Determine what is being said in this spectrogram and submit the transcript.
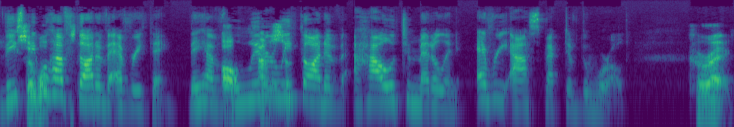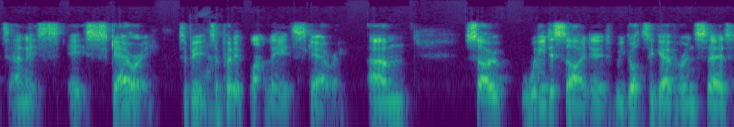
these so people what, have thought of everything. They have oh, literally absolutely. thought of how to meddle in every aspect of the world. Correct, and it's it's scary to be yeah. to put it bluntly. It's scary. Um, so we decided we got together and said,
